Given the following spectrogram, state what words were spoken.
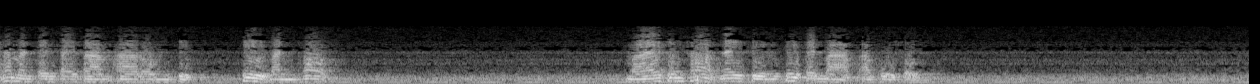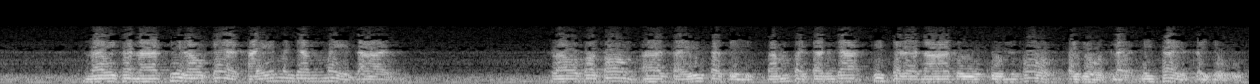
ให้มันเป็นไปตามอารมณ์จิต ที่มันชอบ หมายถึงชอบในสิ่งที่เป็นบาปอกุศลในขณะที่เราแก้ไขมันยังไม่ได้ เราก็ต้องอาศัยสติสัมปชัญญะพิจารณาดูคุณโทษประโยชน์และไม่ใช่ประโยชน์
